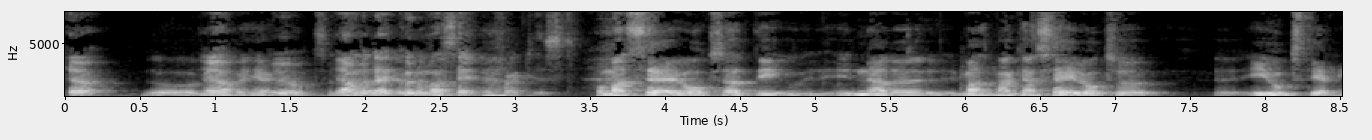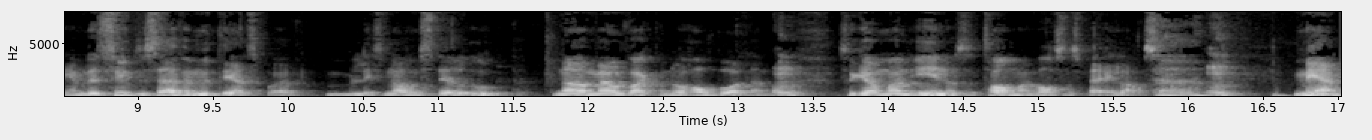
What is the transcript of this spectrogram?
Ja. Då- Ja, jo. Ja, men där det- kunde man se det faktiskt. Och man ser ju också att det, när det, man, man kan se det också i uppställningen. Men det syntes även mot Elfsborg. Liksom när de ställer upp. När målvakten då har bollen. Mm. Så går man in och så tar man vad som spelar och så. Ja. Mm. Men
